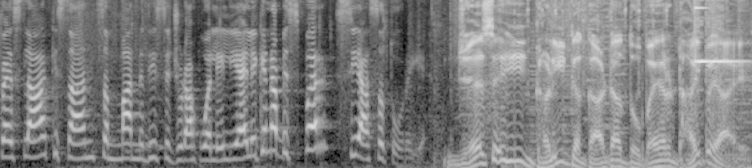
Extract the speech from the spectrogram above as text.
फैसला किसान सम्मान निधि से जुड़ा हुआ ले लिया है लेकिन अब इस पर सियासत हो रही है। जैसे ही घड़ी का काटा दोपहर ढाई पे आए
